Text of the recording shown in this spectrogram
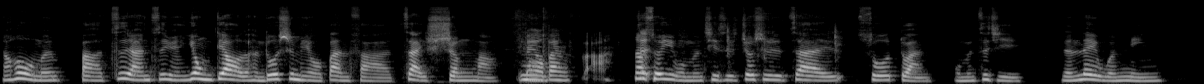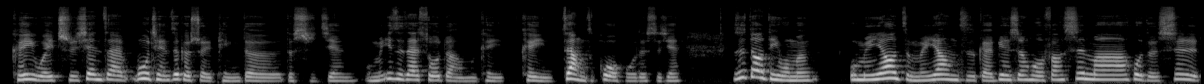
然后我们把自然资源用掉了，很多是没有办法再生嘛，没有办法。那所以我们其实就是在缩短我们自己人类文明。可以维持现在目前这个水平的的时间，我们一直在缩短，我们可以可以这样子过活的时间。可是到底我们我们要怎么样子改变生活方式吗？或者是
